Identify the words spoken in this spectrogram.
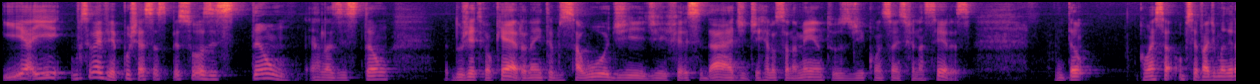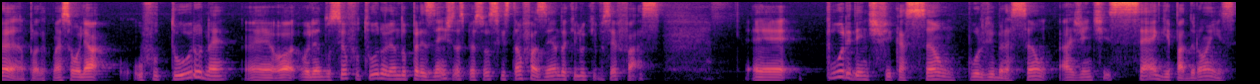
E aí você vai ver, puxa, essas pessoas estão, elas estão do jeito que eu quero, né, em termos de saúde, de felicidade, de relacionamentos, de condições financeiras. Então, começa a observar de maneira ampla, começa a olhar o futuro, né, é, olhando o seu futuro, olhando o presente das pessoas que estão fazendo aquilo que você faz. É, por identificação, por vibração, a gente segue padrões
